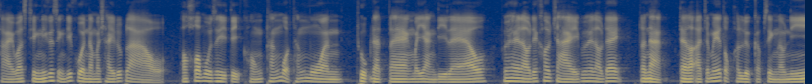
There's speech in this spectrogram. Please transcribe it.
คายว่าสิ่งนี้คือสิ่งที่ควรนำมาใช้หรือเปล่า เพราะข้อมูลสถิติของทั้งหมดทั้งมวล ถูกดัดแปลงมาอย่างดีแล้ว เพื่อให้เราได้เข้าใจเพื่อให้เราได้ตระหนัก แต่เราอาจจะไม่ได้ตกผลึกกับสิ่งเหล่านี้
